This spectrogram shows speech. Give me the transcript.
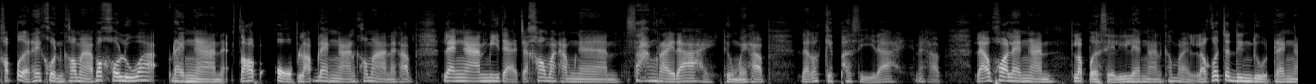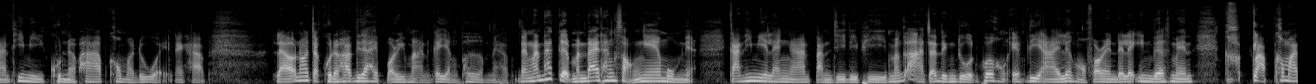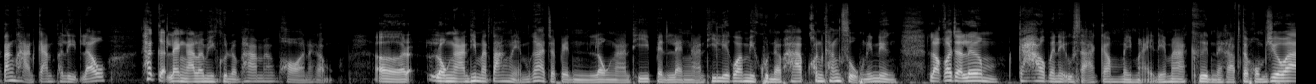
เขาเปิดให้คนเข้ามา เพราะเขารู้ว่าแรงงานเนี่ยตองโอบรับแรงงานเข้ามานะครับ แรงงานมีแต่จะเข้ามาทำงานสร้างรายได้ถูกไหมครับ แล้วก็เก็บภาษีได้นะครับ แล้วพอแรงงานเราเปิดเสรีแรงงานเข้ามาเราก็จะดึงดูดแรงงานที่มีคุณภาพเข้ามาด้วยนะครับแล้วนอกจากคุณภาพที่ได้ปริมาณก็ยังเพิ่มนะครับ ดังนั้นถ้าเกิดมันได้ทั้ง 2 แง่มุมเนี่ย การที่มีแรงงานปั่น GDP มันก็อาจจะดึงดูดพวกของ FDI เรื่องของ foreign direct investment กลับเข้ามาตั้งฐานการผลิตแล้ว ถ้าเกิดแรงงานเรามีคุณภาพมากพอนะครับ โรงงานที่มาตั้งเนี่ยมันก็อาจจะเป็นโรงงานที่เป็นแรงงานที่เรียกว่ามีคุณภาพค่อนข้างสูงนิดนึง เราก็จะเริ่มก้าวไปในอุตสาหกรรมใหม่ ๆ ได้มากขึ้นนะครับ แต่ผมเชื่อว่า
